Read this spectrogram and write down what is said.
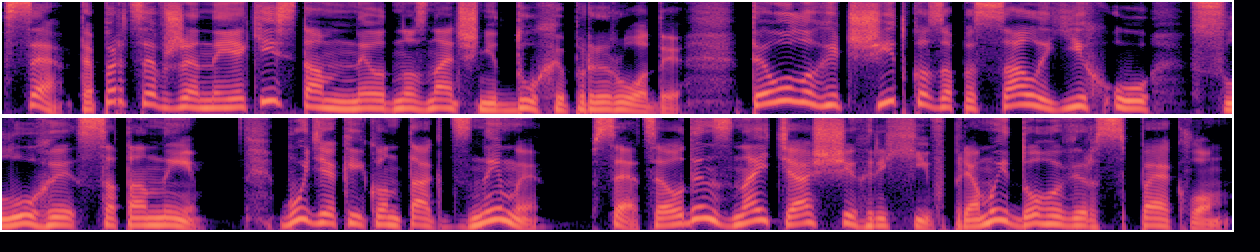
Все, тепер це вже не якісь там неоднозначні духи природи. Теологи чітко записали їх у слуги сатани. Будь-який контакт з ними все, це один з найтяжчих гріхів, прямий договір з пеклом.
